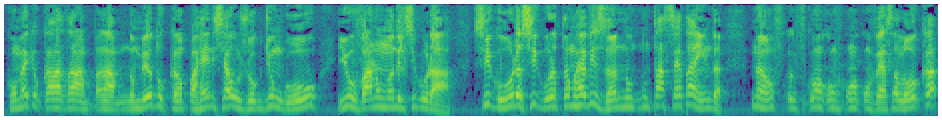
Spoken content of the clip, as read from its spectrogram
Como é que o cara tá na, na, no meio do campo para reiniciar o jogo de um gol e o VAR não manda ele segurar? Segura, segura, estamos revisando, não, não tá certo ainda. Não, ficou uma, uma conversa louca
